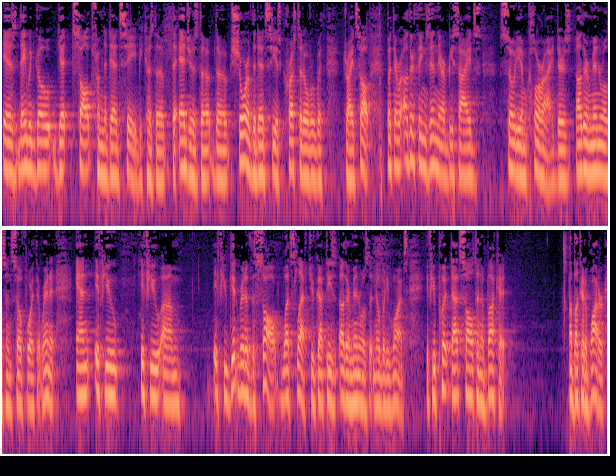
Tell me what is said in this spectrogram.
is they would go get salt from the Dead Sea because the, the edges, the, the shore of the Dead Sea is crusted over with dried salt. But there were other things in there besides sodium chloride. There's other minerals and so forth that were in it. And if you, if you, um, if you get rid of the salt, what's left? You've got these other minerals that nobody wants. If you put that salt in a bucket, a bucket of water,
